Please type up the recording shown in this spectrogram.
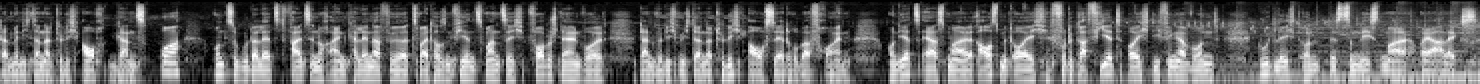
dann bin ich dann natürlich auch ganz ohr. Und zu guter Letzt, falls ihr noch einen Kalender für 2024 vorbestellen wollt, dann würde ich mich dann natürlich auch sehr darüber freuen. Und jetzt erstmal raus mit euch, fotografiert euch die Finger wund, gut Licht und bis zum nächsten Mal, euer Alex.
